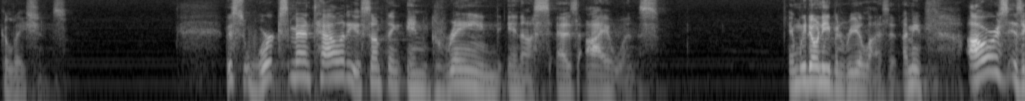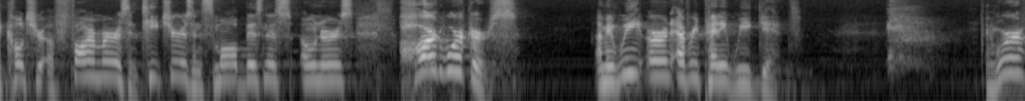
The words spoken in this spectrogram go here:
Galatians. This works mentality is something ingrained in us as Iowans. And we don't even realize it. I mean, ours is a culture of farmers and teachers and small business owners, hard workers. I mean, we earn every penny we get. And we're,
